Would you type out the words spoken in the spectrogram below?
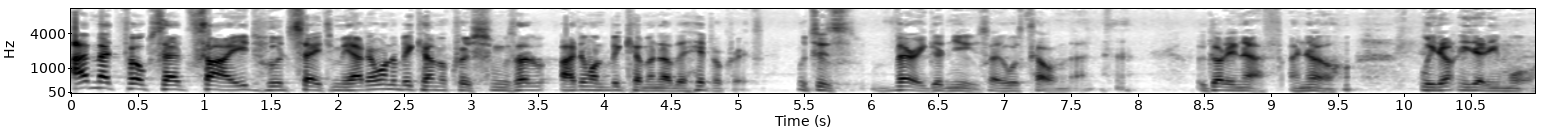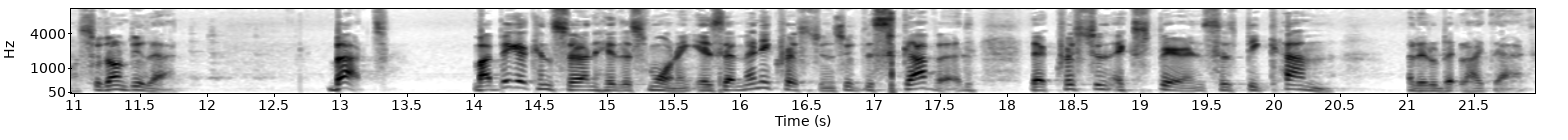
I've met folks outside who would say to me, I don't want to become a Christian because I don't want to become another hypocrite, which is very good news. I always tell them that. We've got enough, I know. We don't need any more. So don't do that. But my bigger concern here this morning is that many Christians who've discovered their Christian experience has become a little bit like that.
